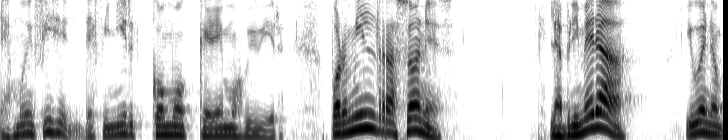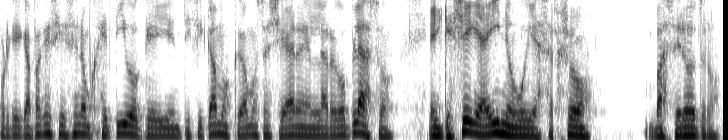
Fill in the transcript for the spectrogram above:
Es muy difícil definir cómo queremos vivir. Por mil razones. La primera, y bueno, porque capaz que si es un objetivo que identificamos que vamos a llegar en el largo plazo, el que llegue ahí no voy a ser yo, va a ser otro.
